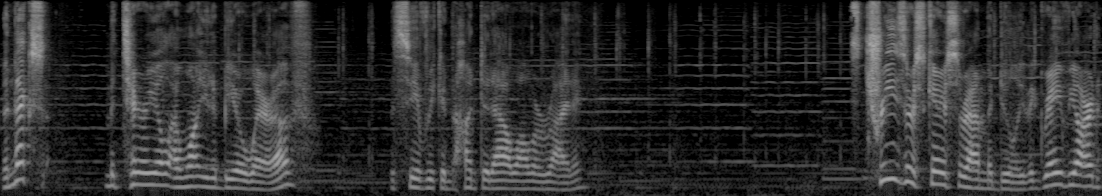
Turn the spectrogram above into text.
The next material I want you to be aware of. Let's see if we can hunt it out while we're riding. Trees are scarce around Meduli. The graveyard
